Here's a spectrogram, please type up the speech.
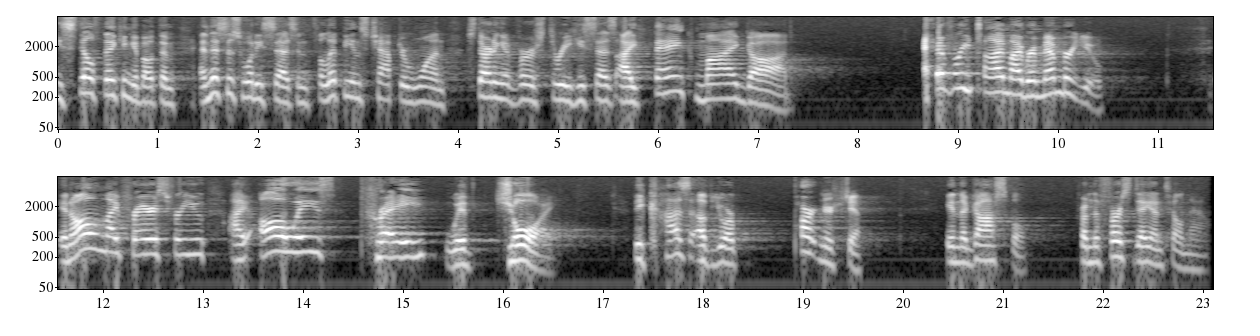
he's still thinking about them. And this is what he says in Philippians chapter 1, starting at verse 3. He says, I thank my God every time I remember you. In all my prayers for you, I always pray with joy because of your partnership in the gospel from the first day until now.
